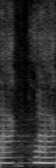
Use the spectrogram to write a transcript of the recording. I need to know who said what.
Speaker 1: Mm-hmm.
